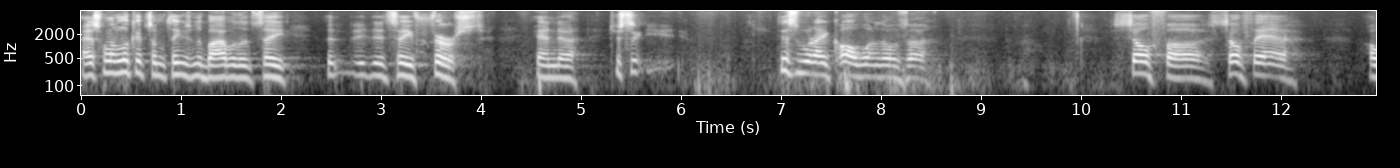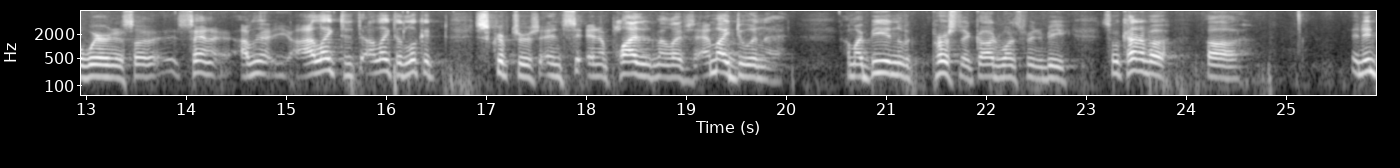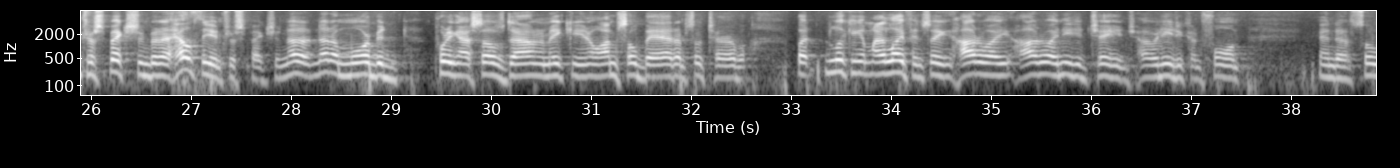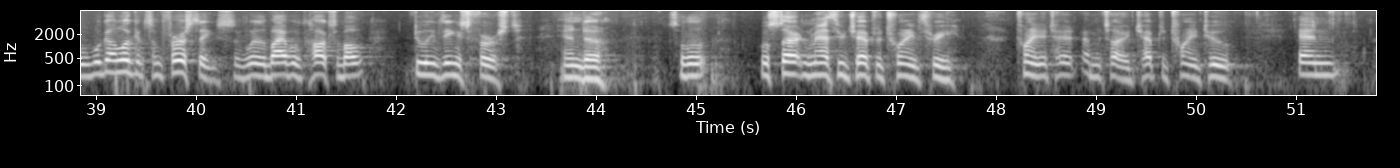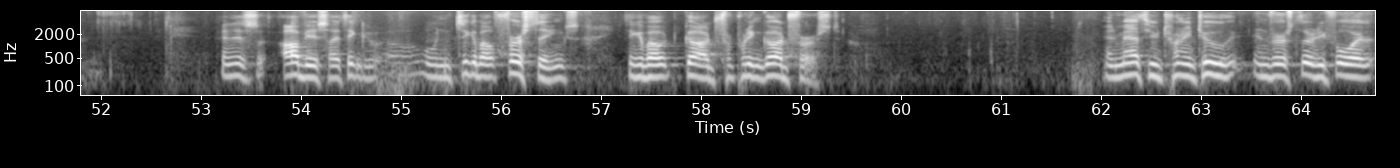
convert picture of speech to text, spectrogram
I just want to look at some things in the Bible that say that, that say first. And uh, just this is what I call one of those uh, self uh, self awareness. Uh, I like to I like to look at scriptures and and apply them to my life. Say, am I doing that? Am I being the person that God wants me to be? So kind of a uh, an introspection, but a healthy introspection, not a, not a morbid putting ourselves down and making you know I'm so bad, I'm so terrible but looking at my life and saying, how do I, how do I need to change? How do I need to conform? And uh, so we're going to look at some first things where the Bible talks about doing things first. And uh, so we'll, we'll start in Matthew chapter 23, 20, I'm sorry, chapter 22. And, and it's obvious, I think, when you think about first things, think about God, for putting God first. In Matthew 22, in verse 34,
